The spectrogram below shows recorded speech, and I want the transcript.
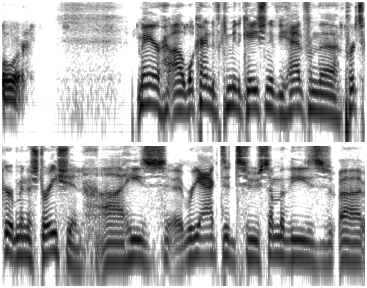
four. Mayor, uh, what kind of communication have you had from the Pritzker administration? Uh, he's reacted to some of these uh,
